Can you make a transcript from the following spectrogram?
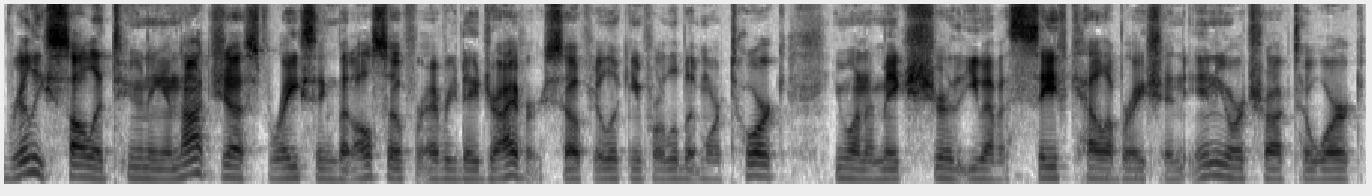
really solid tuning and not just racing, but also for everyday drivers. So if you're looking for a little bit more torque, you want to make sure that you have a safe calibration in your truck to work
